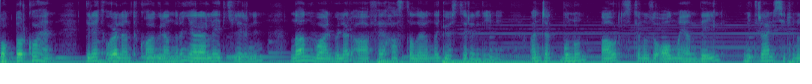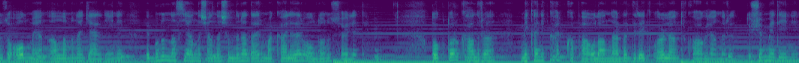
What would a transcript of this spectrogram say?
Doktor Cohen, direkt oral antikoagülanların yararlı etkilerinin non-valvüler AF hastalarında gösterildiğini ancak bunun aort stenozu olmayan değil, mitral stenozu olmayan anlamına geldiğini ve bunun nasıl yanlış anlaşıldığına dair makaleler olduğunu söyledi. Doktor Kalra, mekanik kalp kapağı olanlarda direkt oral antikoagülanları düşünmediğini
